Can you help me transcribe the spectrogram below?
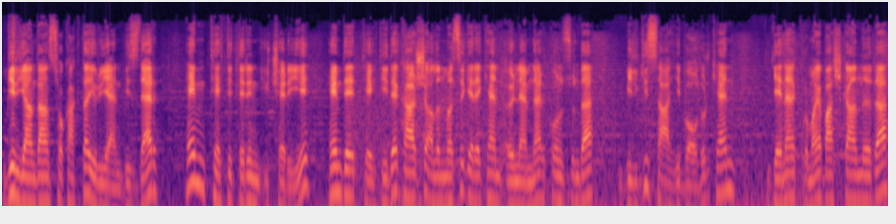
bir yandan sokakta yürüyen bizler hem tehditlerin içeriği hem de tehdide karşı alınması gereken önlemler konusunda bilgi sahibi olurken Genelkurmay Başkanlığı da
